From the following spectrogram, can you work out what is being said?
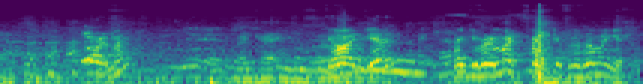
yeah. All right, mate. Okay. Go get it. Thank you very much. Thank you for filming it.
